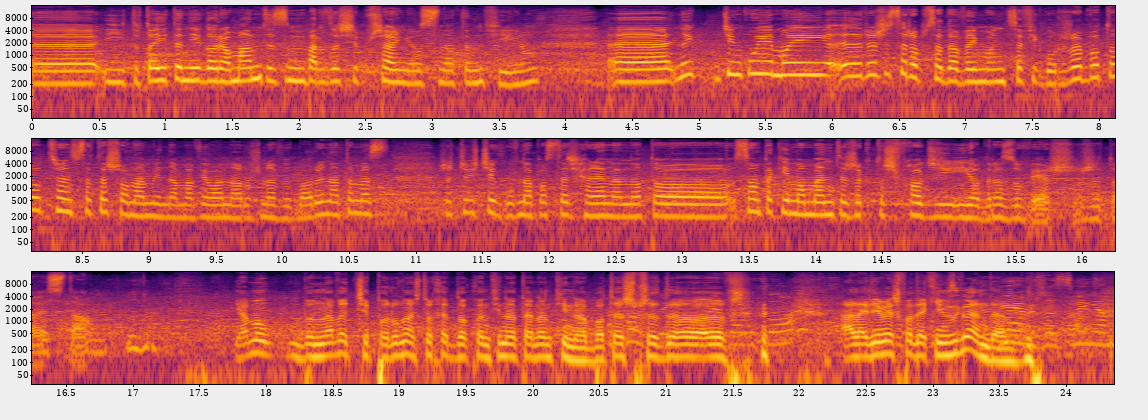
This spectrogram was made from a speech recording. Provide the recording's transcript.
E, I tutaj ten jego romantyzm bardzo się przeniósł na ten film. E, No i dziękuję mojej reżyser obsadowej Monice Figurze, bo to często też ona mnie namawiała na różne wybory. Natomiast rzeczywiście główna postać Helena, no to są takie momenty, że ktoś wchodzi i od razu wiesz, że to jest to. Ja mógłbym nawet Cię porównać trochę do Quentina Tarantino, bo też przed... Ale nie wiesz pod jakim względem. że zmieniam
